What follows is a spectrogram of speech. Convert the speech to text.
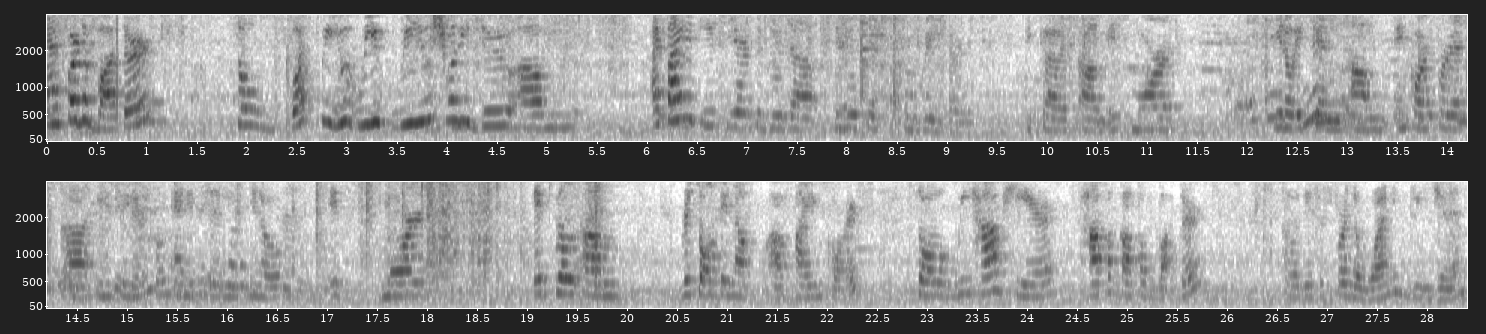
And for the butter, so what we we we usually do um, I find it easier to do the to use it through grater because um, it's more you know it can um, incorporate uh, easily and it's in you know it's more it will um, result in a, a fine course. So we have here half a cup of butter. So this is for the one ingredient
